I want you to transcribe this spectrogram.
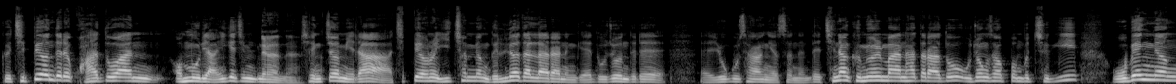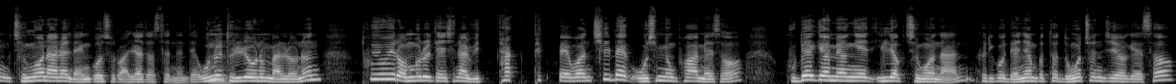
그 집배원들의 과도한 업무량 이게 지금 네네. 네. 쟁점이라 집배원을 2천 명 늘려달라라는 게 노조원들의 요구 사항이었었는데 지난 금요일만 하더라도 우정사업본부 측이 500명 증원안을 낸 것으로 알려졌었는데 오늘 음. 들려오는 말로는 토요일 업무를 대신할 위탁 택배원 750명 포함해서 900여 명의 인력 증원안 그리고 내년부터 농어촌 지역에서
